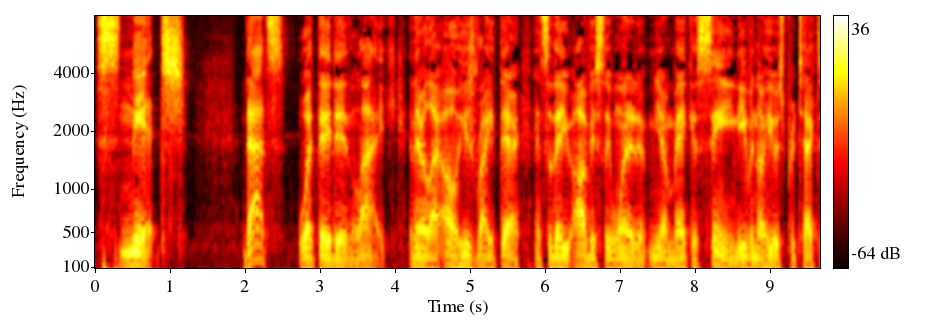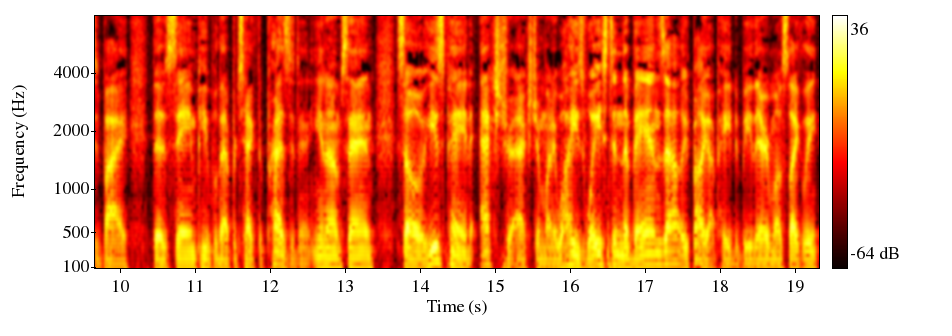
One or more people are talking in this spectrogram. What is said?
snitch. That's what they didn't like. And they were like, oh, he's right there. And so they obviously wanted to, you know, make a scene, even though he was protected by the same people that protect the president. You know what I'm saying? So he's paying extra, extra money while he's wasting the bands out. He probably got paid to be there, most likely.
